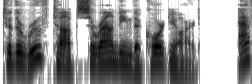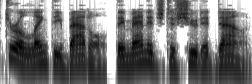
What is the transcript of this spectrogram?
to the rooftops surrounding the courtyard. After a lengthy battle, they manage to shoot it down.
